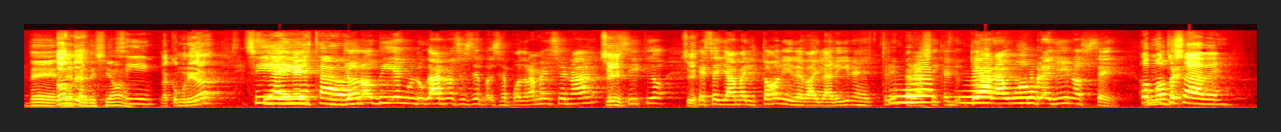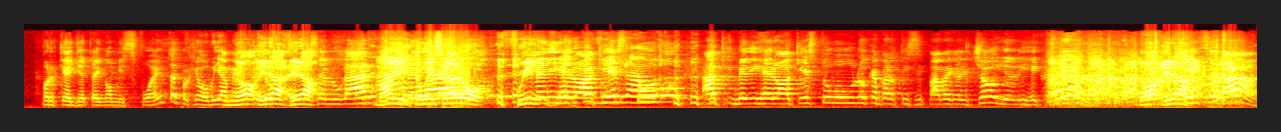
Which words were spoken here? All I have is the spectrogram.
de- de ¿Dónde? perdición. Sí, ¿La comunidad? sí, ahí el- estaba. Yo lo vi en un lugar, no sé si se, se podrá mencionar, Sí, el sitio, sí. que se llama el Tony de bailarines stripper. Así que, yo- ¿qué hará un hombre allí? No sé. Un ¿Cómo hombre- tú sabes? Porque yo tengo mis fuentes, porque obviamente No, yo mira, visité mira. ese lugar. Maggie, te voy a decir me algo. dijeron- Fui- me dijeron, aquí estuvo, aquí, me dijeron, aquí estuvo uno que participaba en el show. Yo dije, ¿quién? No, mira. ¿Quién será?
